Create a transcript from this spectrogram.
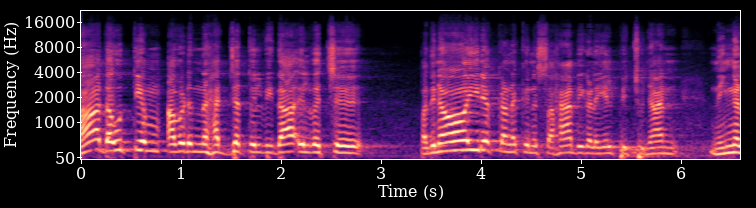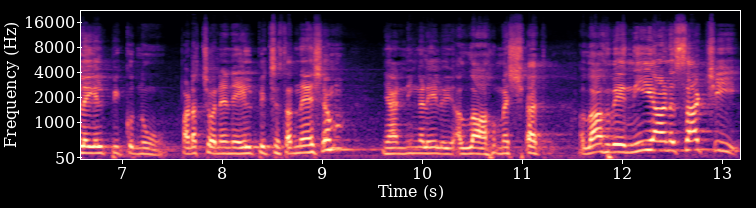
ആ ദൗത്യം അവിടുന്ന് ഹജ്ജത്തുൽ വിദായിൽ വെച്ച് പതിനായിരക്കണക്കിന് സഹാബികളെ ഏൽപ്പിച്ചു. ഞാൻ നിങ്ങളെ ഏൽപ്പിക്കുന്നു. പടച്ചോനെ ഏൽപ്പിച്ച സന്ദേശം ഞാൻ നിങ്ങളെ അള്ളാഹു മഷദ് അള്ളാഹുവെ നീയാണ് സാക്ഷി.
